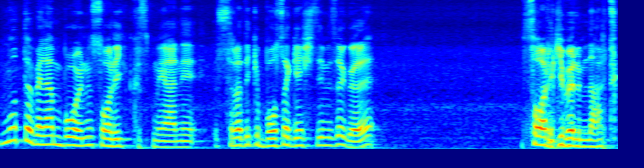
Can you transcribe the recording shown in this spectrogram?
Muhtemelen bu oyunun sonraki kısmı yani sıradaki boss'a geçtiğimize göre sonraki bölümde artık.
